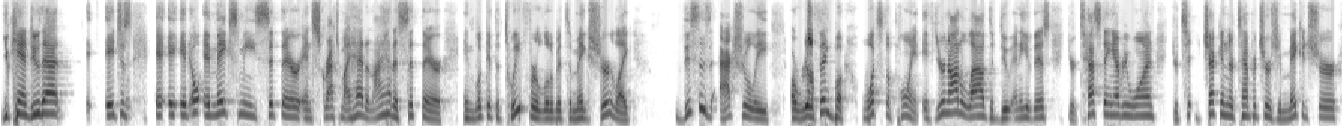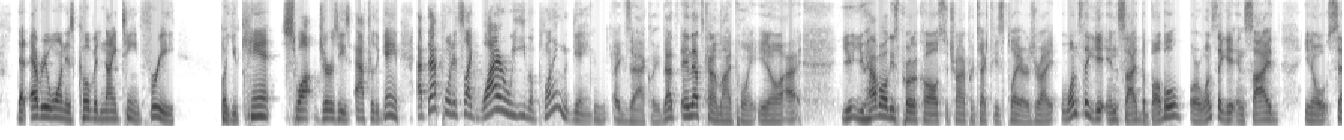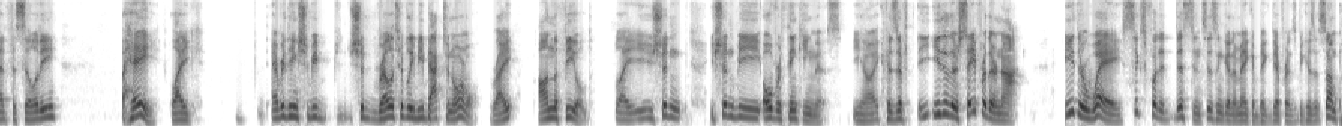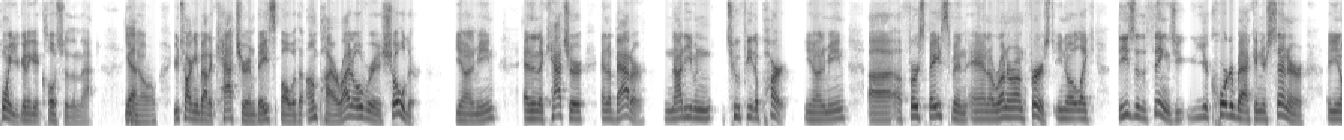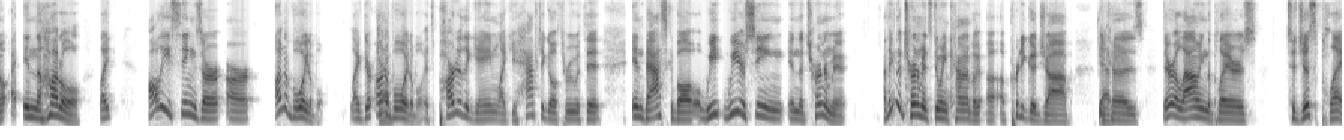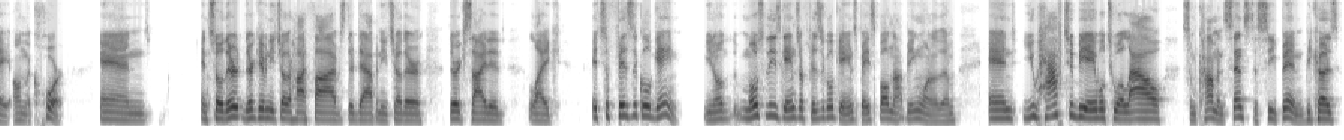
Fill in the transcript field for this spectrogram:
You can't do that. It, it just it, it it oh, it makes me sit there and scratch my head and I had to sit there and look at the tweet for a little bit to make sure like this is actually a real thing. But what's the point? If you're not allowed to do any of this, you're testing everyone, you're t- checking their temperatures, you're making sure that everyone is COVID 19 free, but you can't swap jerseys after the game. At that point, it's like, why are we even playing the game? Mm, exactly. That's and that's kind of my point. You know, I you you have all these protocols to try and protect these players, right? Once they get inside the bubble or once they get inside, you know, said facility, hey, like everything should be should relatively be back to normal, right? On the field. Like you shouldn't you shouldn't be overthinking this, you know, because if either they're safe or they're not. Either way, six foot distance isn't going to make a big difference because at some point you're going to get closer than that. Yeah. You know, you're talking about a catcher in baseball with an umpire right over his shoulder. You know what I mean? And then a catcher and a batter not even two feet apart. You know what I mean? Uh, a first baseman and a runner on first. You know, like these are the things. You, your quarterback and your center. You know, in the huddle. Like all these things are are unavoidable. Like they're Yeah. unavoidable. It's part of the game. Like you have to go through with it. In basketball, we we are seeing in the tournament. I think the tournament's doing kind of a, a, pretty good job because they're allowing the players to just play on the court. And and so they're they're giving each other high fives they're dabbing each other they're excited. Like it's a physical game. You know most of these games are physical games baseball not being one of them. And you have to be able to allow some common sense to seep in because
